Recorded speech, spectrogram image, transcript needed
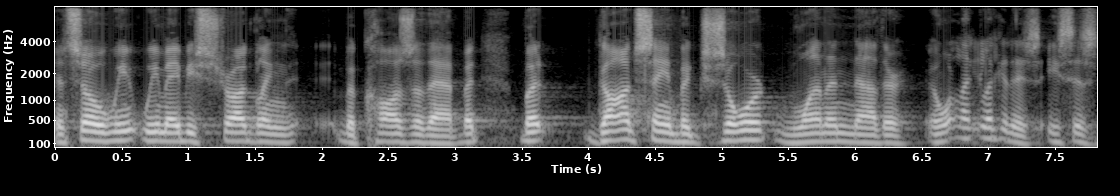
And so we, we may be struggling because of that. But, but God's saying, exhort one another. And look, look at this. He says,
